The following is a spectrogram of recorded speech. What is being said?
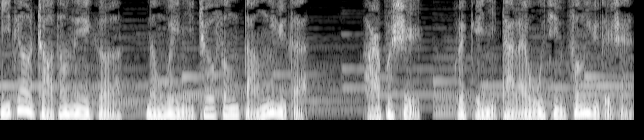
一定要找到那个能为你遮风挡雨的，而不是会给你带来无尽风雨的人。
